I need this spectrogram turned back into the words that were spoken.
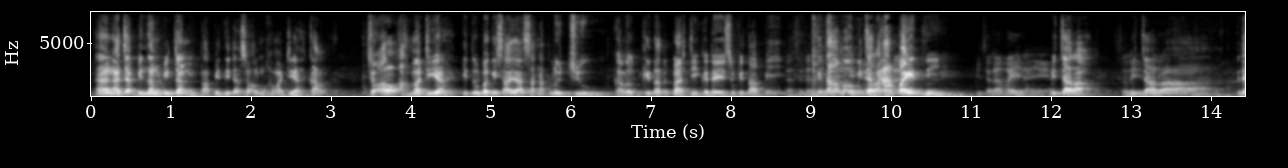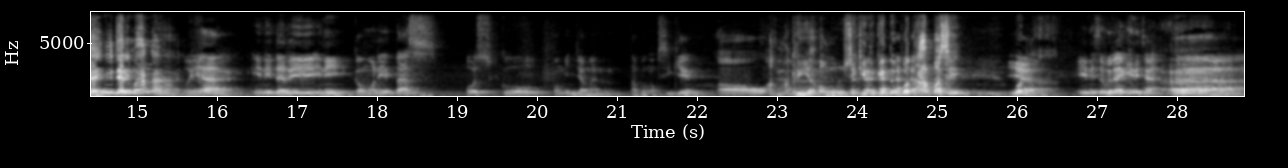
Eh, ngajak bintang-bintang tapi tidak soal Muhammadiyah. Kar soal Ahmadiyah itu bagi saya sangat lucu kalau kita bahas di Kedai Sufi. Tapi Dan sudah kita mau bicara apa ini? Bicara apa ya Naya? bicara Sorry. bicara. Dan ini dari mana? Oh iya, ini dari ini komunitas posko peminjaman tabung oksigen. oh Ahmadiyah kok ngurusi gitu-gitu buat apa sih buat Iya. Ini sebenarnya gini cak. Eh. Eh,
